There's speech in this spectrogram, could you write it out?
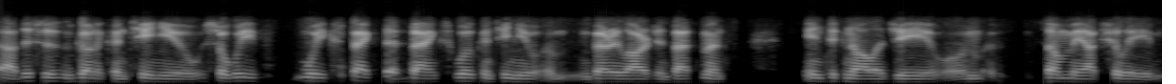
uh, this is going to continue. So we we expect that banks will continue um, very large investments in technology. Um, some may actually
